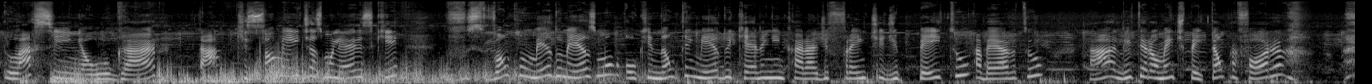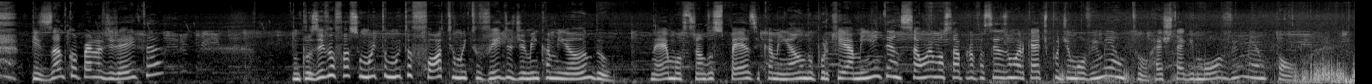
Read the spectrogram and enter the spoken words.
lá sim é o lugar, tá? Que somente as mulheres que vão com medo mesmo ou que não tem medo e querem encarar de frente, de peito aberto, tá? Literalmente peitão para fora, pisando com a perna direita. Inclusive eu faço muito, muito foto e muito vídeo de mim caminhando, né, mostrando os pés e caminhando, porque a minha intenção é mostrar para vocês um arquétipo de movimento, hashtag movimento,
